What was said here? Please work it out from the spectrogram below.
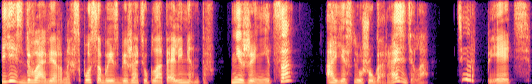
Есть два верных способа избежать уплаты алиментов. Не жениться, а если уж угораздило, терпеть.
